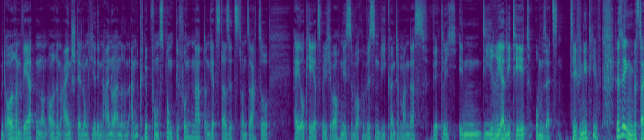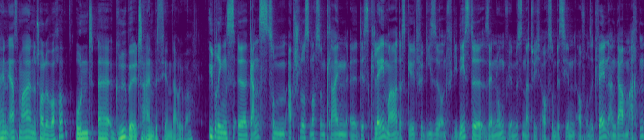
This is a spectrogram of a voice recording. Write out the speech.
mit euren Werten und euren Einstellungen hier den einen oder anderen Anknüpfungspunkt gefunden habt und jetzt da sitzt und sagt so, hey, okay, jetzt will ich aber auch nächste Woche wissen, wie könnte man das wirklich in die Realität umsetzen. Definitiv. Deswegen bis dahin erstmal eine tolle Woche und äh, grübelt ein bisschen darüber. Übrigens, äh, ganz zum Abschluss noch so einen kleinen äh, Disclaimer. Das gilt für diese und für die nächste Sendung. Wir müssen natürlich auch so ein bisschen auf unsere Quellenangaben achten.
